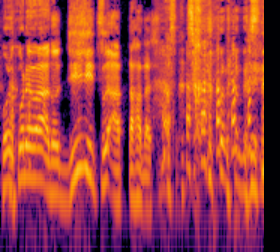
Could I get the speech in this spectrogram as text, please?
これ、これは、あの、事実あった話です。そうなんです。フ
